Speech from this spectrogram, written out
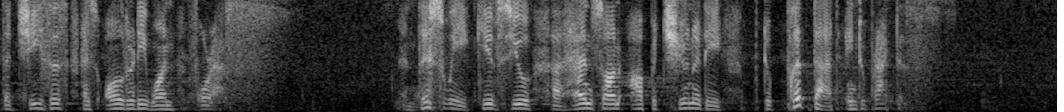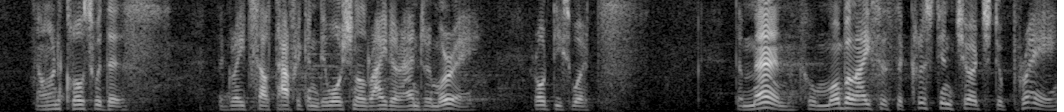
that Jesus has already won for us. And this week gives you a hands on opportunity to put that into practice. I want to close with this the great South African devotional writer Andrew Murray wrote these words The man who mobilizes the Christian church to pray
